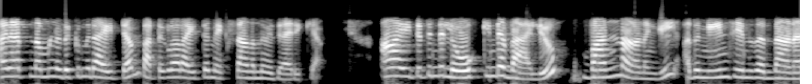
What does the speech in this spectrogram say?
അതിനകത്ത് നമ്മൾ എടുക്കുന്ന ഒരു ഐറ്റം പർട്ടിക്കുലർ ഐറ്റം എക്സ് ആണെന്ന് വിചാരിക്കാം ആ ഐറ്റത്തിന്റെ ലോക്കിന്റെ വാല്യൂ വൺ ആണെങ്കിൽ അത് മീൻ ചെയ്യുന്നത് എന്താണ്?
